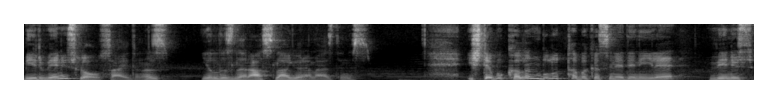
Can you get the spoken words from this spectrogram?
bir Venüslü olsaydınız yıldızları asla göremezdiniz. İşte bu kalın bulut tabakası nedeniyle Venüs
